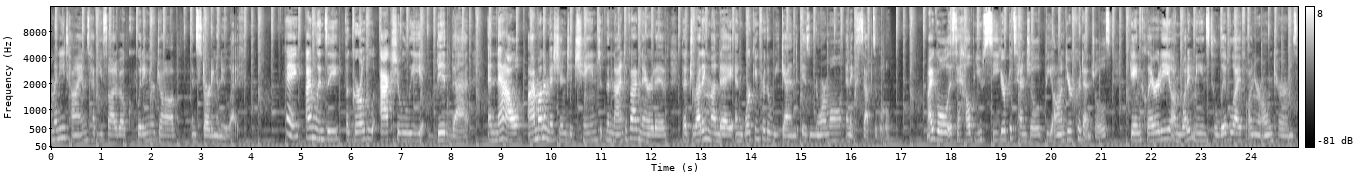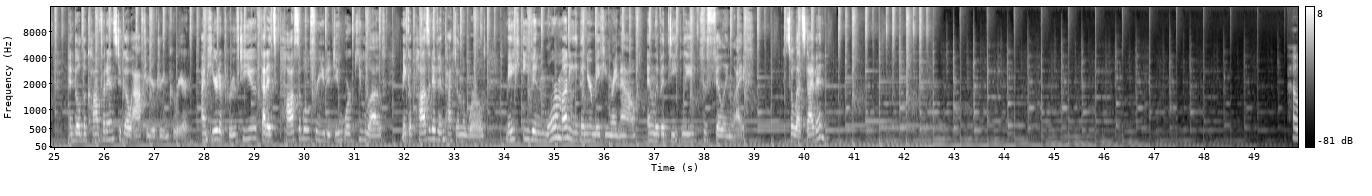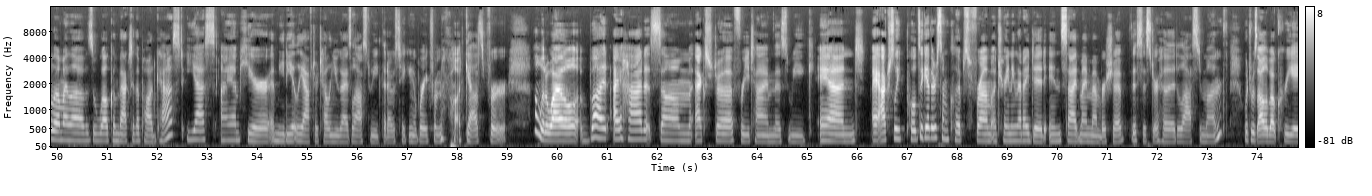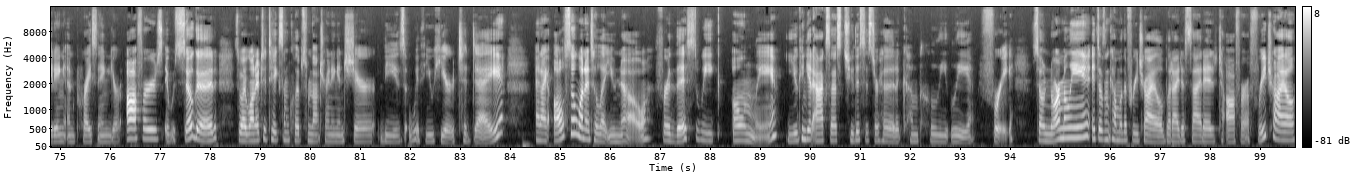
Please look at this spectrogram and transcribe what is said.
many times have you thought about quitting your job and starting a new life? Hey, I'm Lindsay, the girl who actually did that. And now I'm on a mission to change the 9 to 5 narrative that dreading Monday and working for the weekend is normal and acceptable. My goal is to help you see your potential beyond your credentials, gain clarity on what it means to live life on your own terms, and build the confidence to go after your dream career. I'm here to prove to you that it's possible for you to do work you love, make a positive impact on the world, make even more money than you're making right now, and live a deeply fulfilling life. So let's dive in. Hello, my loves. Welcome back to the podcast. Yes, I am here immediately after telling you guys last week that I was taking a break from the podcast for a little while, but I had some extra free time this week and I actually pulled together some clips from a training that I did inside my membership, the Sisterhood, last month, which was all about creating and pricing your offers. It was so good. So I wanted to take some clips from that training and share these with you here today. And I also wanted to let you know for this week only, you can get access to the sisterhood completely free. So, normally it doesn't come with a free trial, but I decided to offer a free trial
